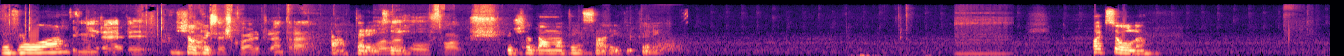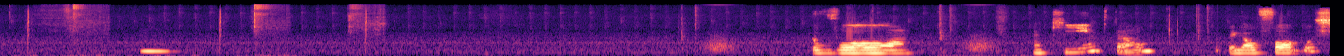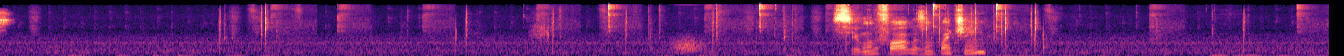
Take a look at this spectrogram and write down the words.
Eu vou. E Mirelle, Deixa eu qual que você escolhe pra entrar? Tá, peraí. Ola Deixa, ou Fogos? deixa eu dar uma pensada aqui, peraí. Pode ser Ola. Eu vou aqui, então. Vou pegar o Fogos. Segundo Fogos, um pontinho.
